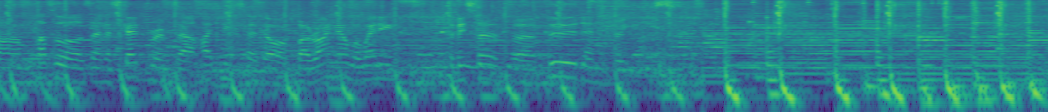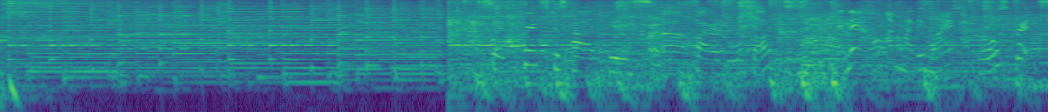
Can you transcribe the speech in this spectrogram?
some puzzles and escape rooms at Hijinx Hotel. But right now we're waiting to be served uh, food and drinks. So Chris just had his uh, fireball shots, and now I'm having my Aperol Spritz.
